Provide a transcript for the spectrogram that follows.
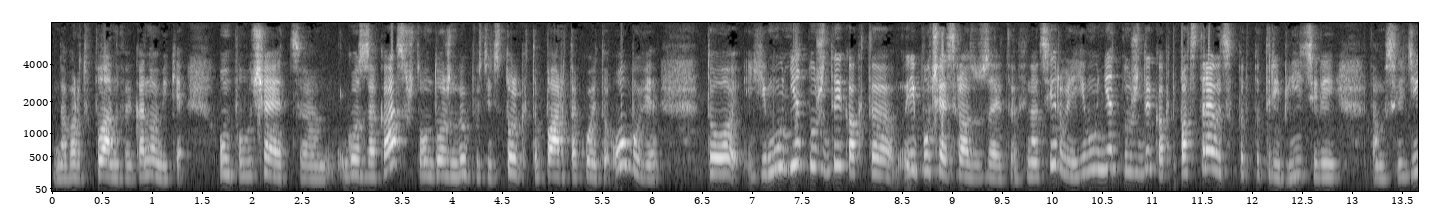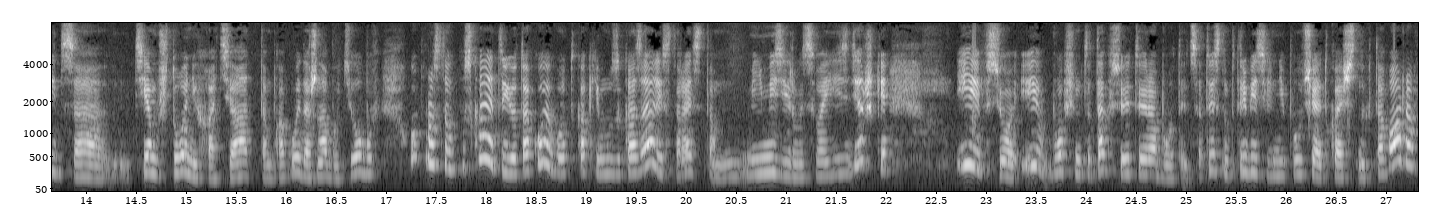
наоборот, в плановой экономике, он получает э, госзаказ, что он должен выпустить столько-то пар такой-то обуви, то ему нет нужды как-то, и получать сразу за это финансирование, ему нет нужды как-то подстраиваться под потребителей, там, следить за тем, что они хотят, там, какой должна быть обувь. Он просто выпускает ее такой, вот как ему заказали, старается там минимизировать свои издержки. И все. И, в общем-то, так все это и работает. Соответственно, потребители не получают качественных товаров,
